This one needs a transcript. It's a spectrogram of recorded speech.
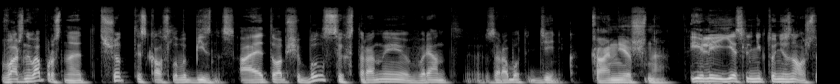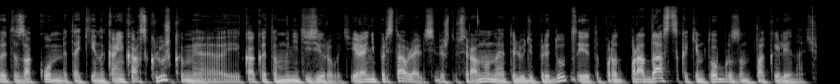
важный вопрос на этот счет. Ты сказал слово «бизнес». А это вообще был с их стороны вариант заработать денег? Конечно. Или если никто не знал, что это за комби такие на коньках с клюшками, и как это монетизировать? Или они представляли себе, что все равно на это люди придут, и это продастся каким-то образом так или иначе?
